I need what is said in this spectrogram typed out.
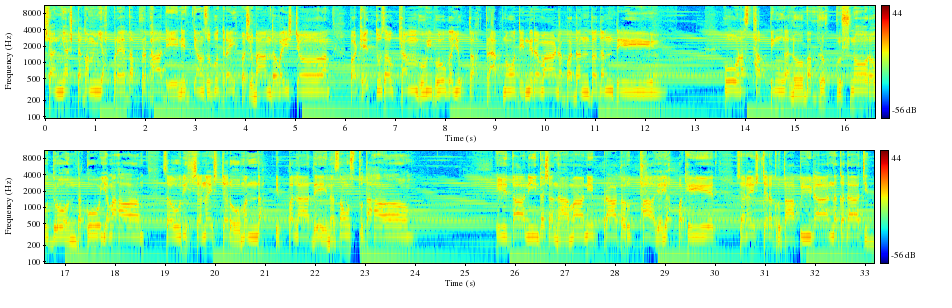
शन्यष्टकं यः प्रयतप्रभाते नित्यं सुपुत्रैः पशुबान्धवैश्च। पठेत्तु सौख्यं भुवि भोगयुक्तः प्राप्नोति निर्वाणपदं तदन्ते कोणस्थः पिङ्गलो बभ्रुः कृष्णो रौद्रोऽन्तको यमः। सौरिः शनैश्चरो मन्दः पिप्पलादेन संस्तुतः एतानि दशनामानि प्रातरुत्थाय यः पठेत्। शनैश्चरकृता पीडा न कदाचित्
